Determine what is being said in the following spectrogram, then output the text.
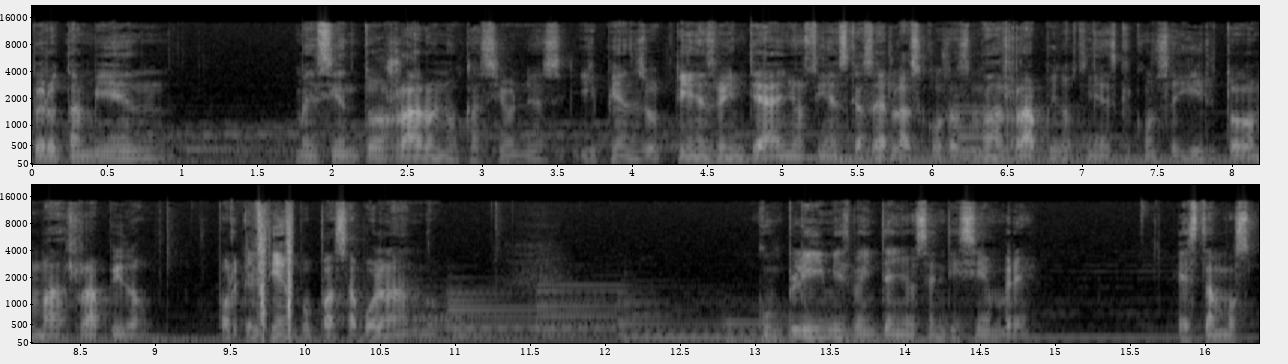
Pero también me siento raro en ocasiones y pienso, tienes 20 años, tienes que hacer las cosas más rápido, tienes que conseguir todo más rápido, porque el tiempo pasa volando. Cumplí mis 20 años en diciembre, estamos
